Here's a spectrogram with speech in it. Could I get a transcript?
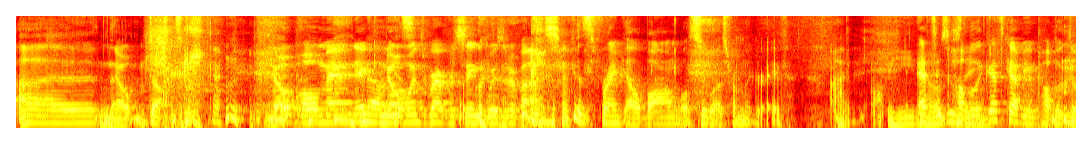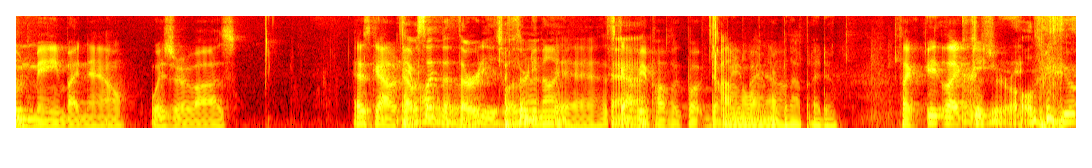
Uh, Nope. Don't, Nope, old man Nick. No, No, one's referencing Wizard of Oz. because Frank L. Baum will sue us from the grave. I, That's in public. name. That's got to be in public domain by now. Wizard of Oz. It's got to be. That was like the 30s, wasn't 39. Yeah, that's got to be Yeah. in public bo- I don't know why I remember now. that, but I do. Like, it, like. Because you're old. you,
